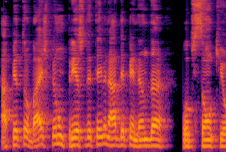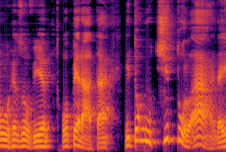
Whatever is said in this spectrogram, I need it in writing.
a Petrobras por um preço determinado, dependendo da, opção que eu resolver operar, tá? Então o titular, daí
